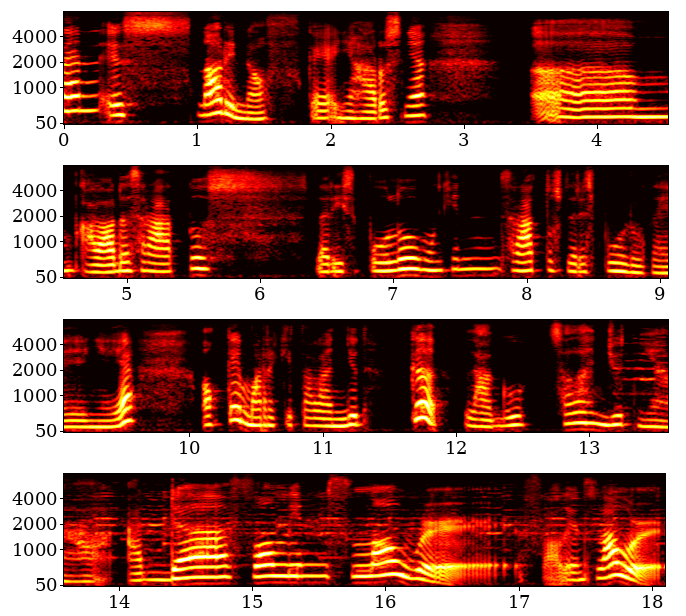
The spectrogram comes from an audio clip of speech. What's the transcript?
10 is not enough. Kayaknya harusnya um, kalau ada 100 dari 10 mungkin 100 dari 10 kayaknya ya. Oke mari kita lanjut ke lagu selanjutnya. Ada Falling Flower. Falling Flower.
